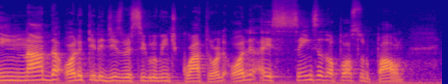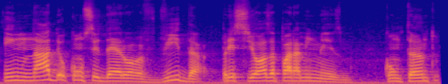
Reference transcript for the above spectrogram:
em nada, olha o que ele diz, versículo 24, olha, olha a essência do apóstolo Paulo. Em nada eu considero a vida preciosa para mim mesmo, contanto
